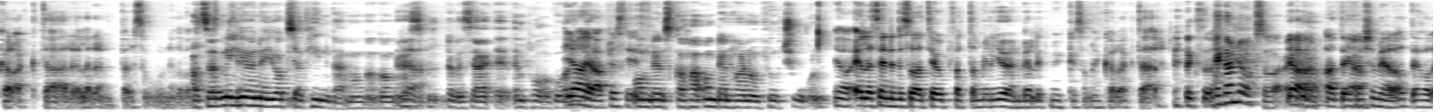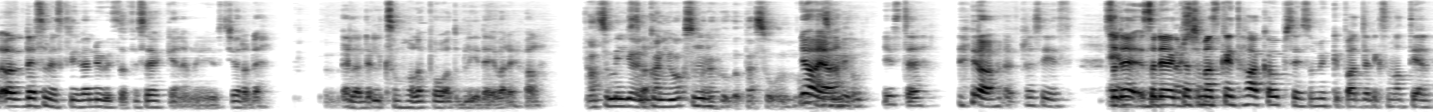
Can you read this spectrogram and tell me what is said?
karaktär eller en person eller vad Alltså miljön är ju också ett hinder många gånger, Ja. det vill säga en pågående. Ja, ja, precis. Om, den ska ha, om den har någon funktion. Ja, eller sen är det så att jag uppfattar miljön väldigt mycket som en karaktär. liksom. Det kan det också vara. Ja, att det är Ja. kanske mer åt det hållet. Och det som jag skriver nu så försöker jag nämligen just göra det. Eller det liksom håller på att bli det i varje fall. Alltså miljön Så. kan ju också Mm. vara huvudperson. om Ja, ja. Just det. Ja, precis. Så det, så det kanske man ska inte haka upp sig så mycket på att det liksom alltid är en,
